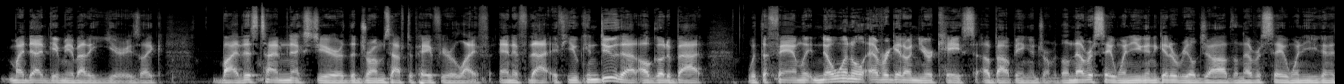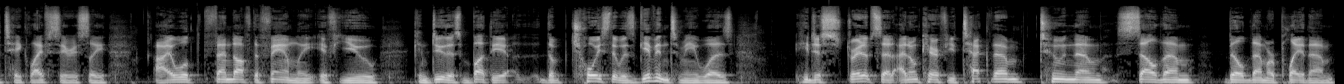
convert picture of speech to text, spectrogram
my dad gave me about a year. He's like, by this time next year, the drums have to pay for your life. And if that, if you can do that, I'll go to bat with the family. No one will ever get on your case about being a drummer. They'll never say when are you going to get a real job. They'll never say when are you going to take life seriously. I will fend off the family if you can do this. But the the choice that was given to me was he just straight up said, I don't care if you tech them, tune them, sell them, build them, or play them.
